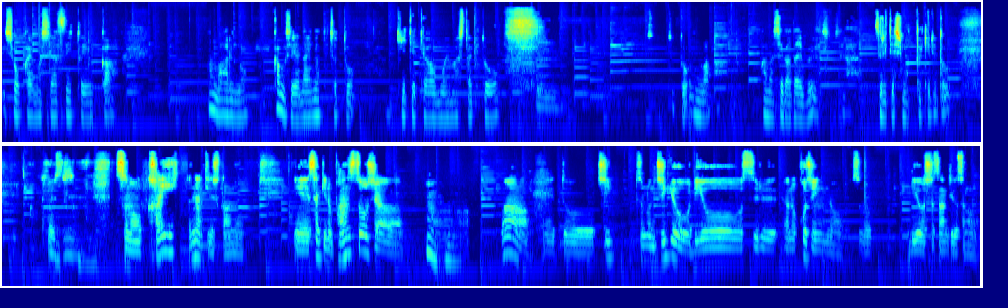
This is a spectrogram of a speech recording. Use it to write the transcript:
紹介もしやすいというか、まあ、あるのかもしれないなってちょっと聞いてては思いましたけどうん。ちょっと今話がだいぶずれてしまったけれどそうですね。その、会、なんていうんですか、あの、えーさっきのパン奏者うんうんは、えっ、と、ち、その事業を利用する、あの、個人の、その、利用者さんというか、その、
